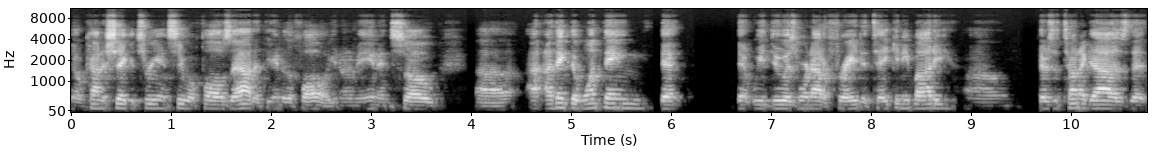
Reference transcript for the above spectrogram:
you know, kind of shake a tree and see what falls out at the end of the fall. You know what I mean? And so uh, I, I, think the one thing that that we do is we're not afraid to take anybody. Um, there's a ton of guys that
